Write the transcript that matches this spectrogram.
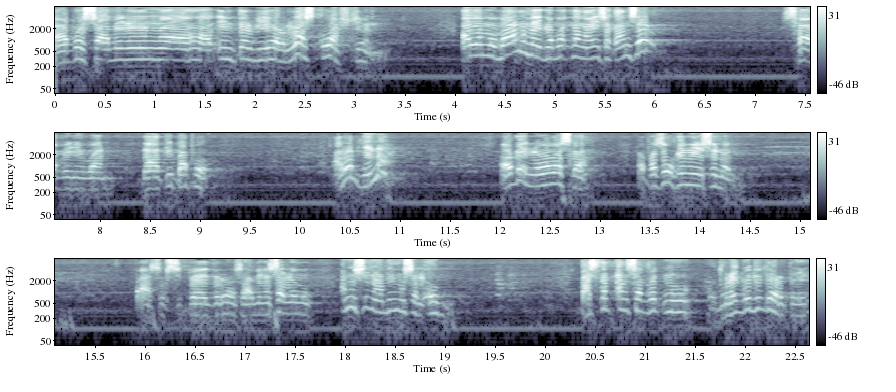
Tapos sabi ng ah, interviewer, last question. Alam mo ba na may gamot na ngayon sa cancer? Sabi ni Juan, dati pa po. Alam niya na. Okay, lumabas ka. Papasukin mo yung sunod. Pasok si Pedro, sabi na sa loob, ano sinabi mo sa loob? Basta't ang sagot mo, Rodrigo Duterte,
